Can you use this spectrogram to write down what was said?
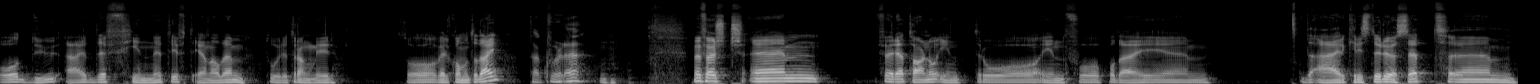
og du er definitivt en av dem, Tore Trangmyr. Så velkommen til deg. Takk for det. Men først, um, før jeg tar noe intro og info på deg um, Det er Christer Røseth um,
